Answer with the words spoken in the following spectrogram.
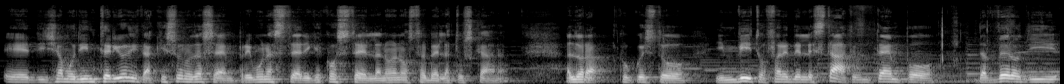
e diciamo di interiorità che sono da sempre i monasteri che costellano la nostra bella Toscana. Allora, con questo invito a fare dell'estate un tempo davvero di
